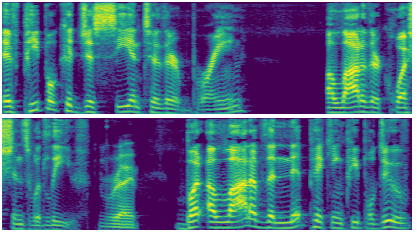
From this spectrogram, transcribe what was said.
if people could just see into their brain a lot of their questions would leave Right. But a lot of the nitpicking people do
